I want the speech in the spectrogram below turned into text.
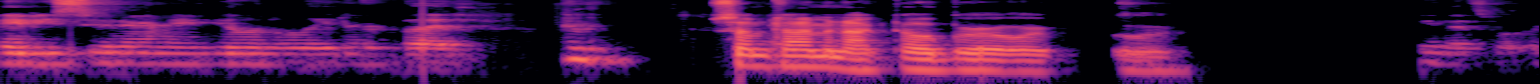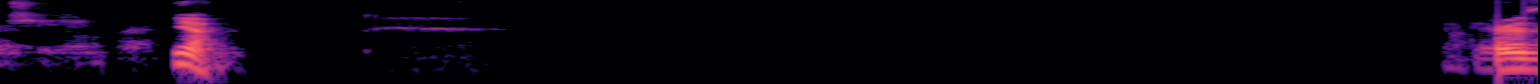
maybe sooner, maybe a little later, but sometime in October or, or, I think that's what we're shooting for. Yeah. There's,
